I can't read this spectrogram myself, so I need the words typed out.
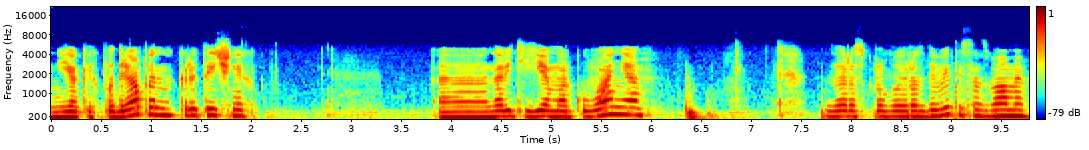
ніяких подряпин критичних. Навіть є маркування. Зараз спробую роздивитися з вами.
